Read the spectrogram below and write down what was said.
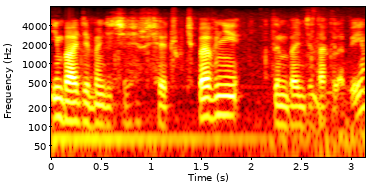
Im bardziej będziecie się czuć pewni, tym będzie tak lepiej.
